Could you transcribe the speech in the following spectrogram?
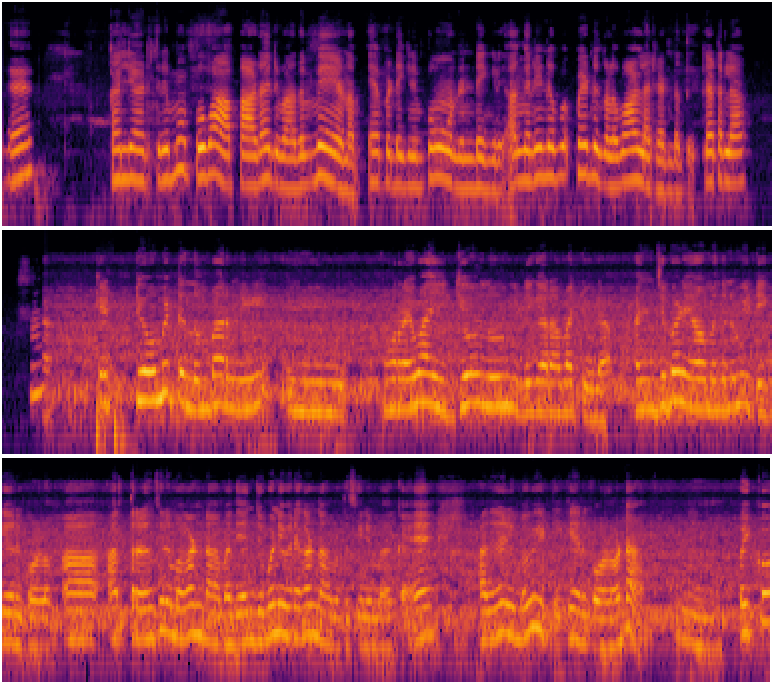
കല്യാണത്തിന് മുമ്പ് വാപ്പാടെ അനുവാദം വേണം. എവിടെയെങ്കിലും പോകണുണ്ടെങ്കിൽ അങ്ങനെയാണ് പെണ്ണുങ്ങൾ വളരേണ്ടത്. കേട്ടല്ലോ? കെട്ടിയോൻ വിട്ടെന്നും പറഞ്ഞ് കുറേ വൈകിയൊന്നും വീട്ടിൽ കയറാൻ പറ്റൂല. അഞ്ച് മണിയാകുമ്പോഴത്തേനും വീട്ടിൽ കയറിക്കൊള്ളാം ആ അത്രയും സിനിമ കണ്ടാൽ മതി. അഞ്ച് മണി വരെ കണ്ടാൽ മതി സിനിമയൊക്കെ. അത് കഴിയുമ്പോൾ വീട്ടിൽ കയറിക്കോളണം കേട്ടോ പോയിക്കോ.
